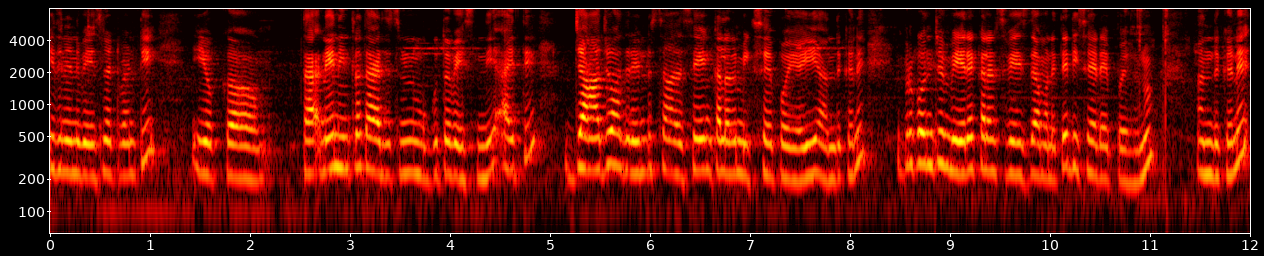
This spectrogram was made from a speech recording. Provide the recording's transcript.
ఇది నేను వేసినటువంటి ఈ యొక్క నేను ఇంట్లో తయారు చేసిన ముగ్గుతో వేసింది. అయితే జాజు అది రెండు సా- సేమ్ కలర్ మిక్స్ అయిపోయాయి. అందుకని ఇప్పుడు కొంచెం వేరే కలర్స్ వేద్దామని అయితే డిసైడ్ అయిపోయాను. అందుకనే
